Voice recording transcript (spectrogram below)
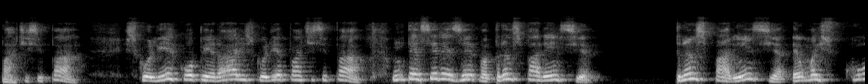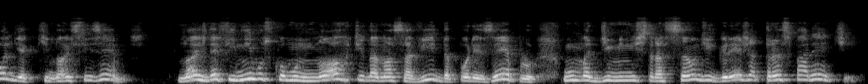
participar. Escolher cooperar e escolher participar. Um terceiro exemplo, a transparência. Transparência é uma escolha que nós fizemos. Nós definimos como norte da nossa vida, por exemplo, uma administração de igreja transparente.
